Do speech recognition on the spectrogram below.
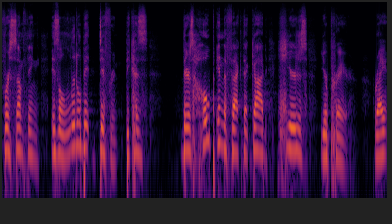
for something is a little bit different because there's hope in the fact that god hears your prayer right?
